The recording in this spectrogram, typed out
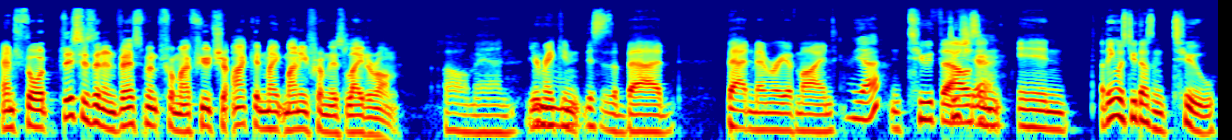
and thought, this is an investment for my future? I can make money from this later on? Oh man, you're making this is a bad, bad memory of mine. Yeah. In 2000, in I think it was 2002.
